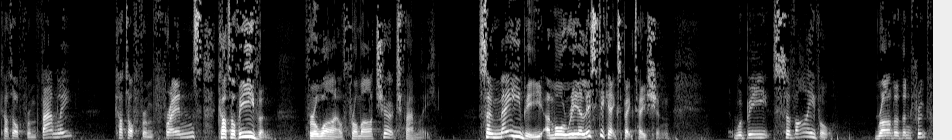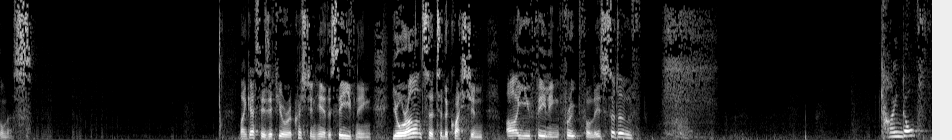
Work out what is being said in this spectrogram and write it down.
Cut off from family, cut off from friends, cut off even for a while from our church family. So maybe a more realistic expectation would be survival rather than fruitfulness. My guess is if you're a Christian here this evening, your answer to the question, are you feeling fruitful, is sort of kind of,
